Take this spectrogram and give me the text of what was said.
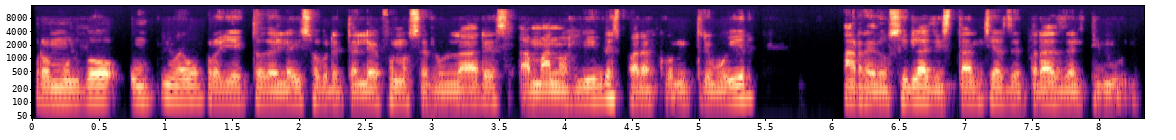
promulgó un nuevo proyecto de ley sobre teléfonos celulares a manos libres para contribuir a reducir las distancias detrás del timón.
